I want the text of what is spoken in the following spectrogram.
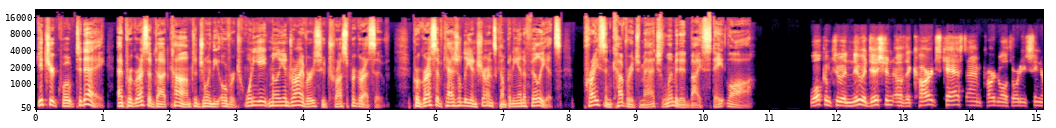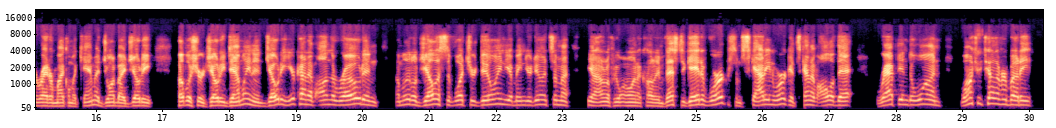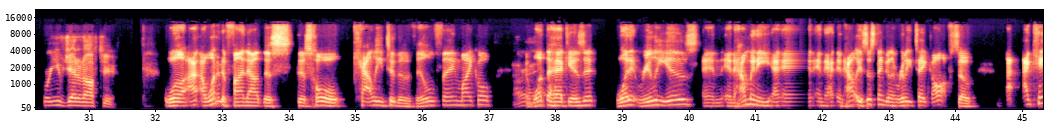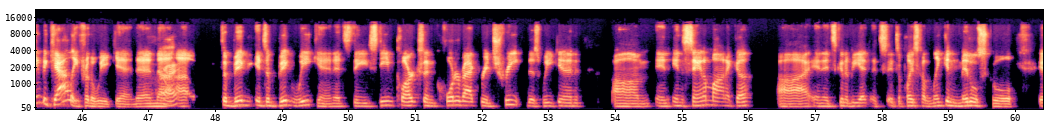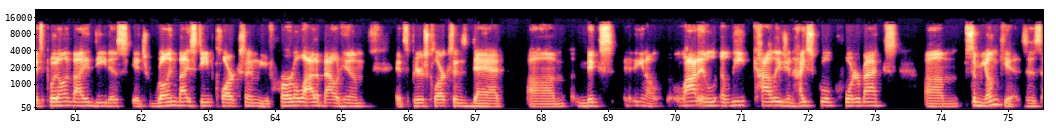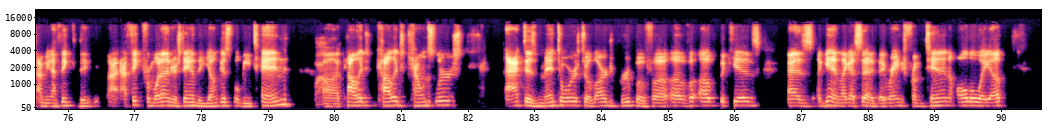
Get your quote today at progressive.com to join the over 28 million drivers who trust Progressive. Progressive Casualty Insurance Company and Affiliates. Price and coverage match limited by state law. Welcome to a new edition of the Cards Cast. I'm Cardinal Authority Senior Writer Michael McCammon, joined by Jody, publisher Jody Demling. And Jody, you're kind of on the road, and I'm a little jealous of what you're doing. I mean, you're doing some, uh, you know, I don't know if you want to call it investigative work, some scouting work. It's kind of all of that wrapped into one. Why don't you tell everybody where you've jetted off to? Well, I, I, wanted to find out this this whole Cali to the Ville thing, Michael. And what the heck is it? What it really is, and and how many and and, and how is this thing going to really take off? So, I, I, came to Cali for the weekend, and uh, right. uh, it's a big it's a big weekend. It's the Steve Clarkson quarterback retreat this weekend um, in in Santa Monica uh, and it's going to be at it's it's a place called Lincoln Middle School. It's put on by Adidas. It's run by Steve Clarkson. You've heard a lot about him. It's Pierce Clarkson's dad. Um, mix, you know, a lot of elite college and high school quarterbacks. Um, some young kids. Is I mean, I think the I think from what I understand, the youngest will be ten. Wow. Uh, college college counselors act as mentors to a large group of uh, of of the kids. As again, like I said, they range from ten all the way up,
